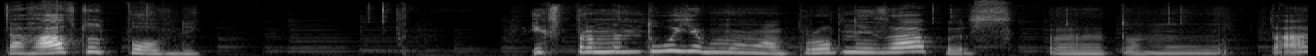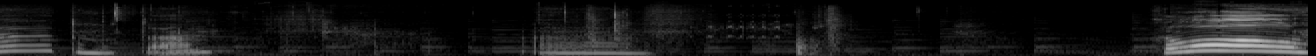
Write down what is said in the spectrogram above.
Та гав тут повний. Експериментуємо пробний запис. Е, тому та, тому та. Е, Hello,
